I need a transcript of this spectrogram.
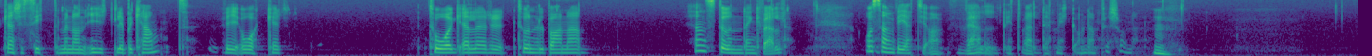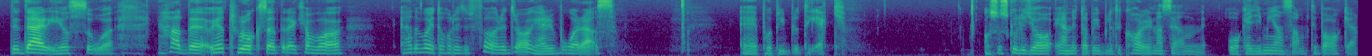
Kanske sitter med någon ytlig bekant. Vi åker tåg eller tunnelbana en stund en kväll. Och sen vet jag väldigt, väldigt mycket om den personen. Mm. Det där är så... Jag, hade, och jag tror också att det där kan vara... Jag hade varit och hållit ett föredrag här i våras eh, på ett bibliotek. Och så skulle jag och en av bibliotekarierna sen åka gemensamt tillbaka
